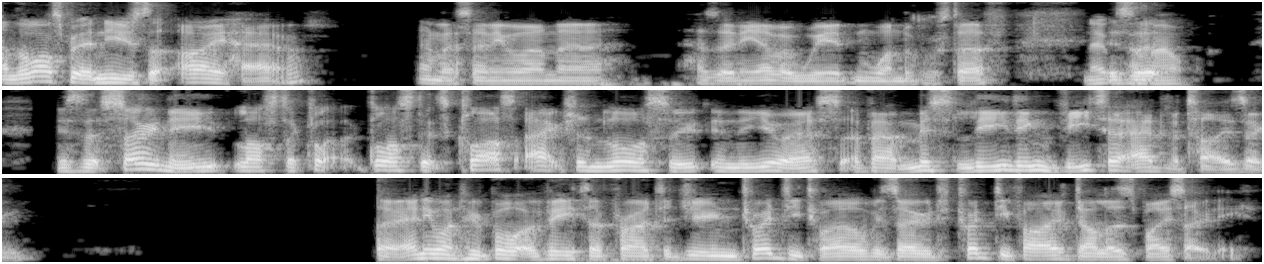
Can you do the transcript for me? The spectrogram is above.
And the last bit of news that I have, unless anyone uh, has any other weird and wonderful stuff, Nope, Is that- that Sony lost a cl- lost its class action lawsuit in the US about misleading Vita advertising. So anyone who bought a Vita prior to June 2012 is owed $25 by Sony.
